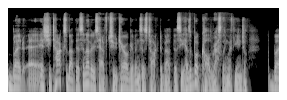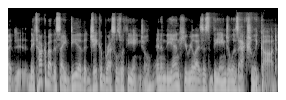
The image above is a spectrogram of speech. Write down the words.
But uh, as she talks about this, and others have too, Terryl Givens has talked about this. He has a book called Wrestling with the Angel. But they talk about this idea that Jacob wrestles with the angel. And in the end, he realizes that the angel is actually God.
